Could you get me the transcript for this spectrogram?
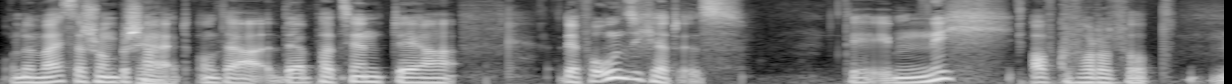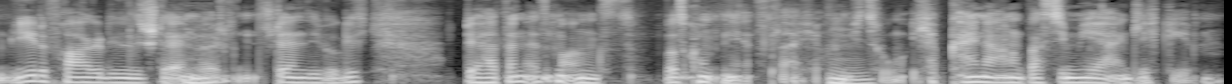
Und dann weiß er schon Bescheid. Ja. Und der, der Patient, der, der verunsichert ist, der eben nicht aufgefordert wird, jede Frage, die Sie stellen möchten, stellen Sie wirklich, der hat dann erstmal Angst. Was kommt denn jetzt gleich auf mich mhm. zu? Ich habe keine Ahnung, was Sie mir eigentlich geben.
